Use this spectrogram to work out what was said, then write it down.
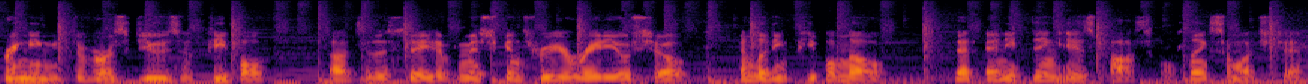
bringing diverse views of people uh, to the state of Michigan through your radio show and letting people know that anything is possible. Thanks so much, Jack.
